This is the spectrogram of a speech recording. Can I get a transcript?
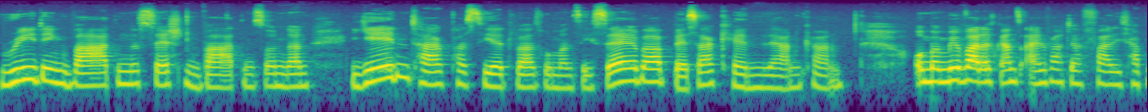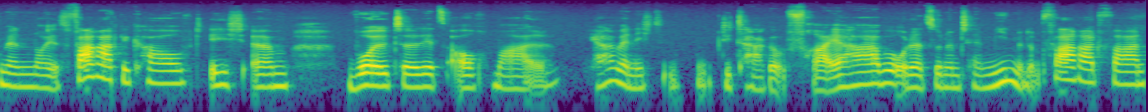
Reading warten, eine Session warten, sondern jeden Tag passiert was, wo man sich selber besser kennenlernen kann. Und bei mir war das ganz einfach der Fall. Ich habe mir ein neues Fahrrad gekauft. Ich ähm, wollte jetzt auch mal, ja, wenn ich die Tage frei habe oder zu einem Termin mit dem Fahrrad fahren.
